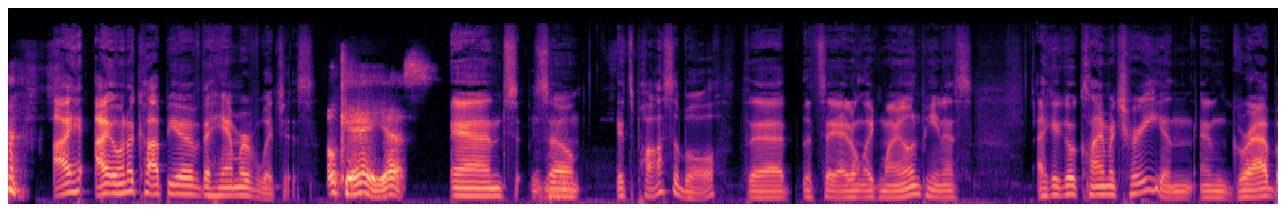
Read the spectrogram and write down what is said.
I I own a copy of the Hammer of Witches. Okay. Yes. And mm-hmm. so it's possible that let's say I don't like my own penis, I could go climb a tree and and grab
